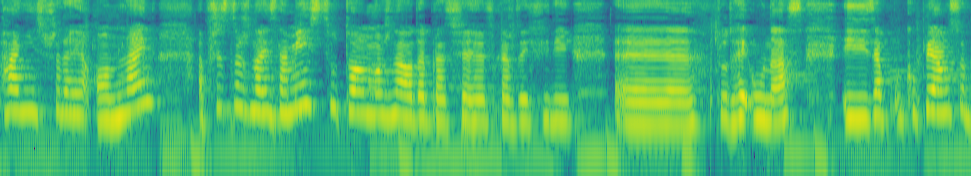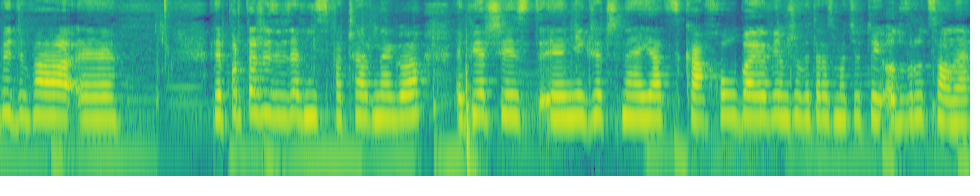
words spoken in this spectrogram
pani sprzedaje online, a przez to, że ona jest na miejscu, to można odebrać e, w każdej chwili e, tutaj u nas. I kupiłam sobie dwa e, reportaże z wydawnictwa czarnego. E, Pierwszy jest e, Niegrzeczne Jacka Hołba. Ja wiem, że wy teraz macie tutaj odwrócone,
